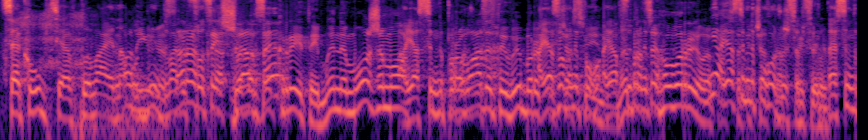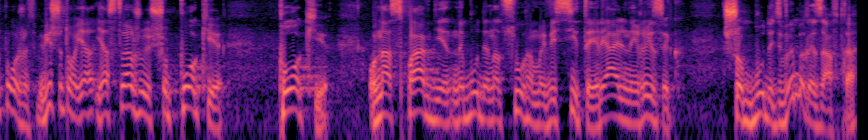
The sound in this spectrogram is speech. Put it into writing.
ця корупція впливає на Юрію, 1-2% цей шлях закритий. Ми не можемо а я з цим не провадити вибори А я з вами не час пог- війни. а я Ми про це говорили. Ні, я з цим не погоджуюся абсолютно. Я з цим не погоджуюся. Більше того, я, я стверджую, що поки, поки у нас справді не буде над слугами висіти реальний ризик. Що будуть вибори завтра,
